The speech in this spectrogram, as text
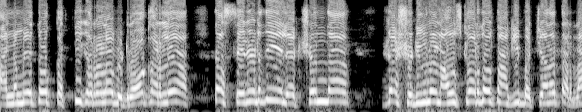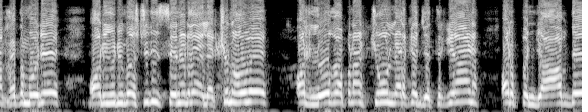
91 ਤੋਂ 31 ਕਰਨ ਵਾਲਾ ਵਿਡਰਾਅ ਕਰ ਲਿਆ ਤਾਂ ਸੈਨੇਟ ਦੀ ਇਲੈਕਸ਼ਨ ਦਾ ਜਿਹੜਾ ਸ਼ਡਿਊਲ ਅਨਾਉਂਸ ਕਰ ਦਿਓ ਤਾਂ ਕਿ ਬੱਚਿਆਂ ਦਾ ਧਰਨਾ ਖਤਮ ਹੋ ਜਾਏ ਔਰ ਯੂਨੀਵਰਸਿਟੀ ਦੀ ਸੈਨੇਟ ਦਾ ਇਲੈਕਸ਼ਨ ਹੋਵੇ ਔਰ ਲੋਕ ਆਪਣਾ ਚੋਣ ਲੜ ਕੇ ਜਿੱਤ ਕੇ ਆਣ ਔਰ ਪੰਜਾਬ ਦੇ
